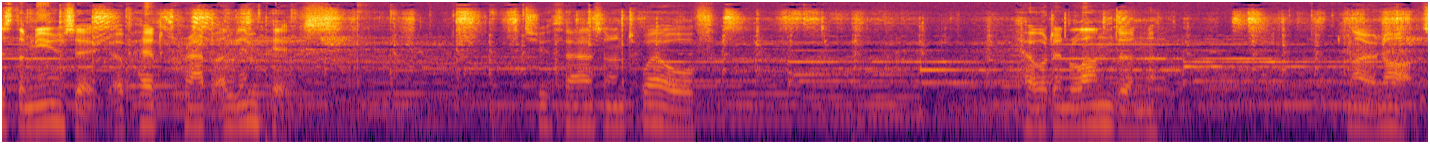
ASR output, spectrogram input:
Is the music of Head Crab Olympics 2012 held in London. No, not.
